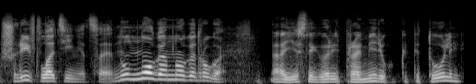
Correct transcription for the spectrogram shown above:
Шрифт латиница. Ну, многое-многое другое. А если говорить про Америку, Капитолий.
